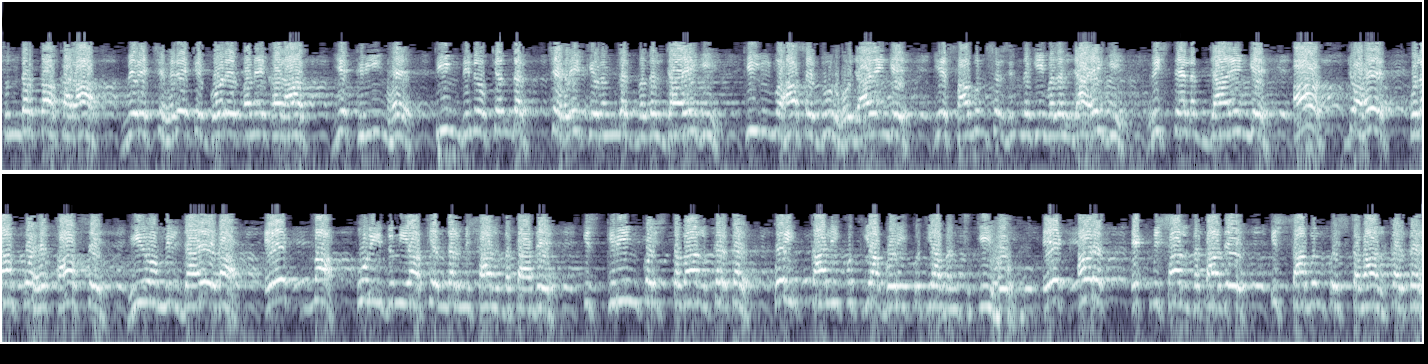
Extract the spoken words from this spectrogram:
سندرتا کا راز، میرے چہرے کے گورے پنے کا راز، یہ کریم ہے۔ تین دنوں کے اندر چہرے کی رنگت بدل جائے گی، کیل وہاں سے دور ہو جائیں گے، یہ صابن سے زندگی بدل جائے گی، رشتے لگ جائیں گے۔ اور جو ہے، غلام کو حقاف سے ہیرو مل جائے گا۔ ایک ماں پوری دنیا کے اندر مثال بتا دے اس کریم کو استعمال کر کر کوئی کالی کتیا، گوری کتیا بن چکی ہو۔ ایک عورت ایک مثال بتا دے، اس صابن کو استعمال کر کر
